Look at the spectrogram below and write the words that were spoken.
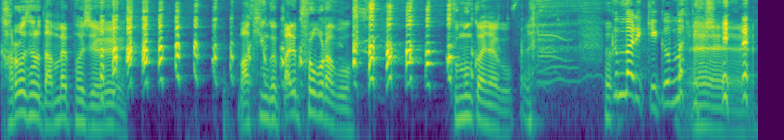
가로 세로 낱말 퍼즐 막힌 걸 빨리 풀어보라고. 국문과냐고. 빨리. 끝말잇기, 끝말잇기. 예.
